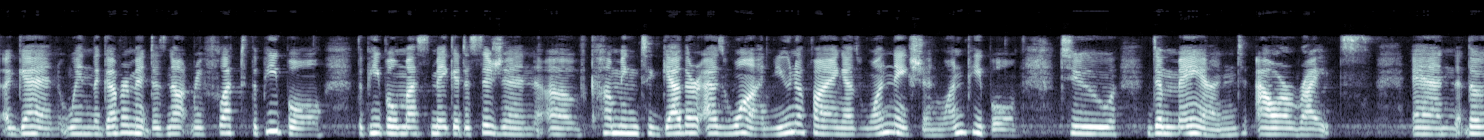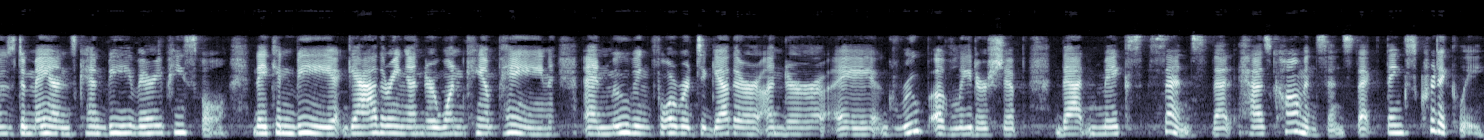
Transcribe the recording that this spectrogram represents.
again, when the government does not reflect the people, the people must make a decision of coming together as one, unifying as one nation, one people, to demand our rights and those demands can be very peaceful. They can be gathering under one campaign and moving forward together under a group of leadership that makes sense, that has common sense, that thinks critically.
